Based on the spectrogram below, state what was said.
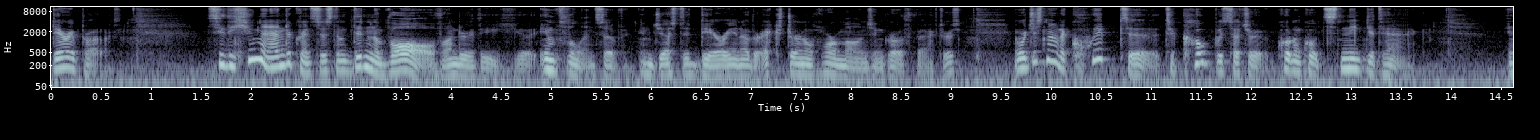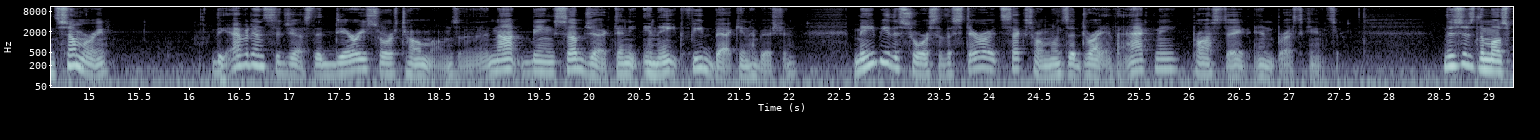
dairy products. See, the human endocrine system didn't evolve under the uh, influence of ingested dairy and other external hormones and growth factors, and we're just not equipped to, to cope with such a quote-unquote sneak attack. In summary, the evidence suggests that dairy-sourced hormones, uh, not being subject to any innate feedback inhibition, may be the source of the steroid sex hormones that drive acne, prostate, and breast cancer. This is the most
